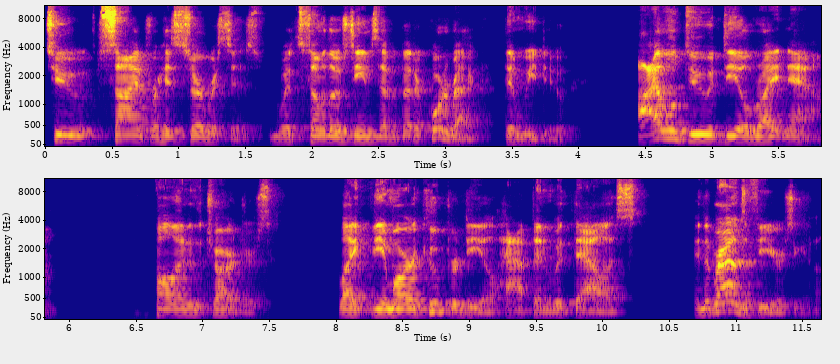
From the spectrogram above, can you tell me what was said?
to sign for his services, with some of those teams have a better quarterback than we do. I will do a deal right now, calling to the Chargers, like the Amari Cooper deal happened with Dallas and the Browns a few years ago.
